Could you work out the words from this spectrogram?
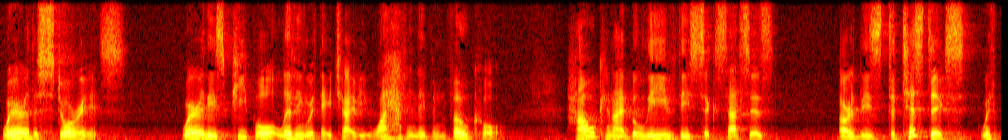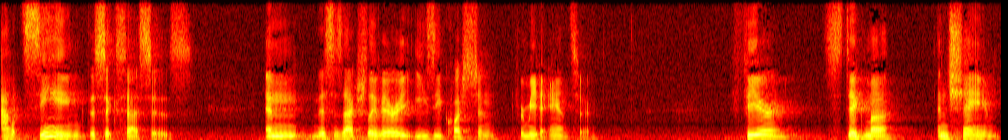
where are the stories? Where are these people living with HIV? Why haven't they been vocal? How can I believe these successes or these statistics without seeing the successes? And this is actually a very easy question for me to answer. Fear, stigma, and shame.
